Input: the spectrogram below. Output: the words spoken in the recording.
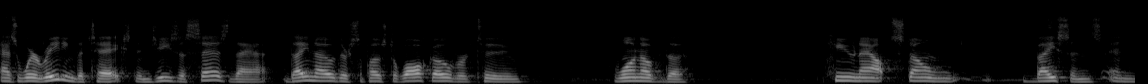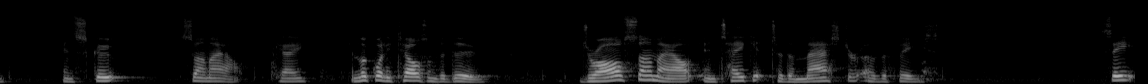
as we're reading the text and Jesus says that, they know they're supposed to walk over to one of the hewn out stone basins and, and scoop some out. Okay? And look what he tells them to do draw some out and take it to the master of the feast. See,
